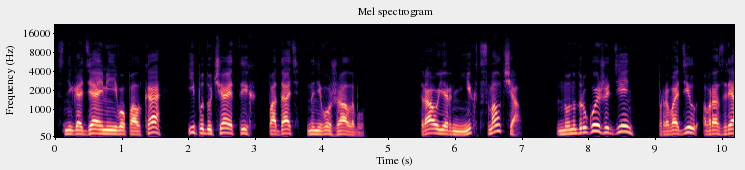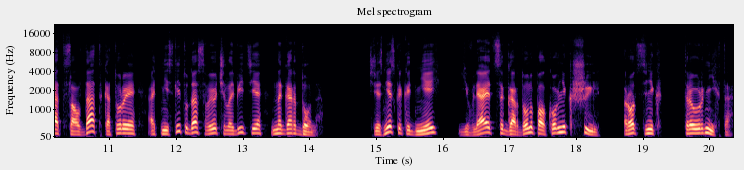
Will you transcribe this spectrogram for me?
с негодяями его полка и подучает их подать на него жалобу. Трауернихт смолчал, но на другой же день проводил в разряд солдат, которые отнесли туда свое челобитие на Гордона. Через несколько дней является Гордону полковник Шиль, родственник Траурнихта,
